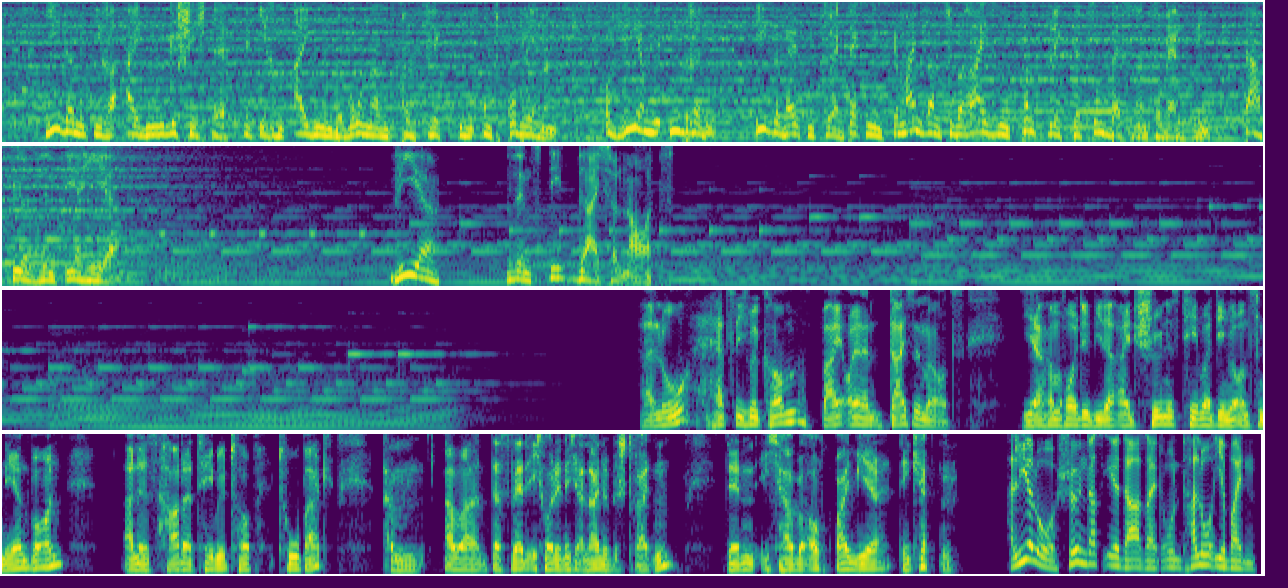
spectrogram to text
Jeder mit ihrer eigenen Geschichte, mit ihren eigenen Bewohnern, Konflikten und Problemen. Und wir mittendrin, diese Welten zu entdecken, gemeinsam zu bereisen, Konflikte zum Besseren zu wenden. Dafür sind wir hier. Wir sind die Dysonauts. Hallo, herzlich willkommen bei euren Dysonauts. Wir haben heute wieder ein schönes Thema, dem wir uns nähern wollen. Alles harder Tabletop Tobak. Ähm, aber das werde ich heute nicht alleine bestreiten, denn ich habe auch bei mir den Captain. Hallihallo, schön, dass ihr da seid und hallo ihr beiden.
